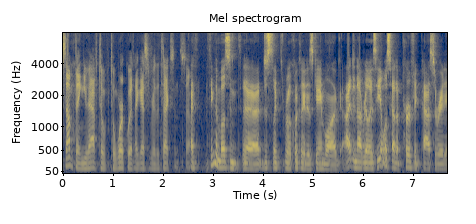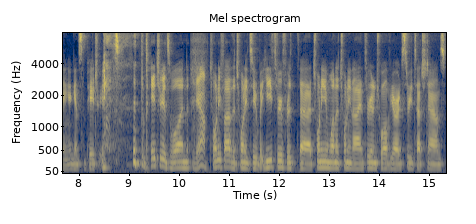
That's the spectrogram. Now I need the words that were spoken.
something you have to, to work with, I guess, for the Texans. So I, th- I think the most, uh, just looked real quickly at his game log. I did not realize he almost had a perfect passer rating against the Patriots. the Patriots won Yeah. 25 to 22, but he threw for uh, 21 to 29, 312 yards, three touchdowns.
